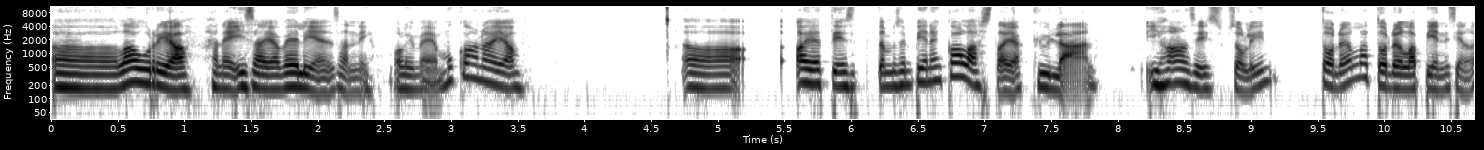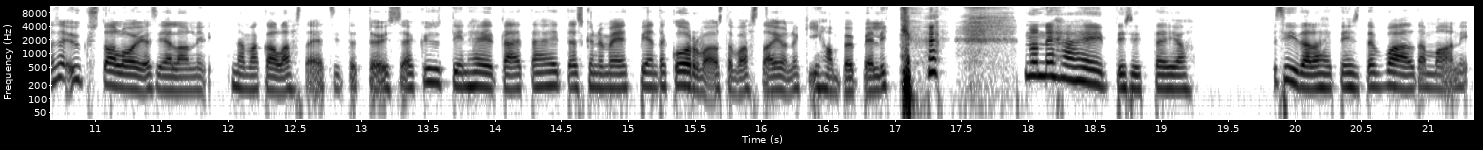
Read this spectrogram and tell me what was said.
Lauri Lauria, hänen isä ja veljensä, niin oli meidän mukana ja uh, ajettiin sitten tämmöisen pienen kalastajakylään. Ihan siis se oli todella, todella pieni. Siinä on se yksi talo ja siellä on nämä kalastajat sitten töissä. Ja kysyttiin heiltä, että heittäisikö ne meidät pientä korvausta vastaan jonnekin ihan pöpelikkä. no nehän heitti sitten ja siitä lähdettiin sitten vaeltamaan, niin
